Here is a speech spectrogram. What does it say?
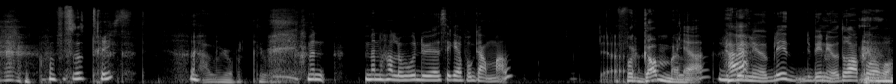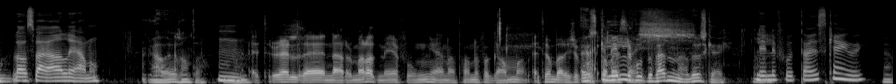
Så trist. Nei, det er men, men hallo, du er sikkert for gammel? For gammel? Ja, du, begynner jo, bli, du begynner jo å dra på åra. La oss være ærlige her nå. Ja, det er jo sant, da. Mm. Jeg tror det er nærmere at vi er for unge enn at han er for gammel. Jeg, tror bare ikke jeg husker Lillefot og vennene, det husker jeg. Lillefot, det husker jeg òg. Ja.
